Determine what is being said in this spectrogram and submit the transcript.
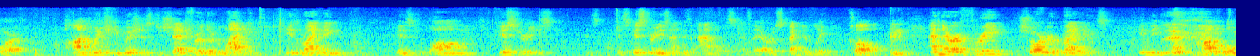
or upon which he wishes to shed further light in writing his long histories, his, his histories and his annals, as they are respectively called. and there are three shorter writings. In the probable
